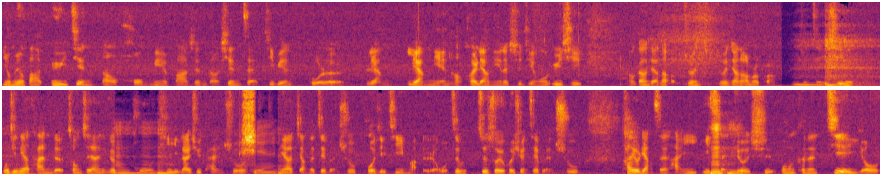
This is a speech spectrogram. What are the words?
有没有办法预见到后面发生到现在？即便过了两两年哈，快两年的时间，我预期，我刚刚讲到主任主任讲到 omicron，就这些，我今天要谈的，从这样一个破题来去谈，说今天要讲的这本书《破解基因码的人》，我之之所以会选这本书，它有两层含义，一层就是我们可能借由，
